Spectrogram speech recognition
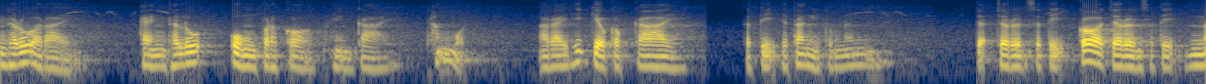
งทะลุอะไร แทงทะลุองค์ประกอบแห่งกายทั้งหมด อะไรที่เกี่ยวกับกาย สติจะตั้งอยู่ตรงนั้น จะเจริญสติก็เจริญสติณ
